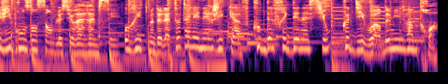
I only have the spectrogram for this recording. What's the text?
vibrons ensemble sur RMC au rythme de la Total Énergie CAF Coupe d'Afrique des Nations Côte d'Ivoire 2023.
